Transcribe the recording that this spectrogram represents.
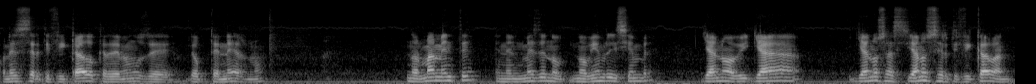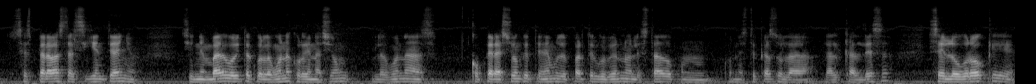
con ese certificado que debemos de, obtener, ¿no? Normalmente en el mes de noviembre diciembre ya no había ya ya no, ya no se certificaban, se esperaba hasta el siguiente año. Sin embargo, ahorita con la buena coordinación, la buena cooperación que tenemos de parte del gobierno del Estado, con, con este caso la, alcaldesa, se logró que,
